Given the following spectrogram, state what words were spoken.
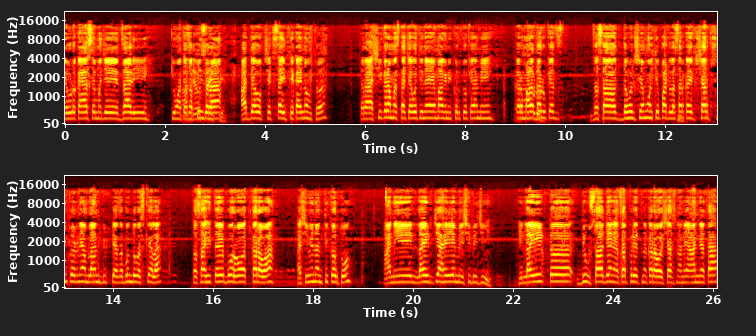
एवढं काय असं म्हणजे जाळी किंवा त्याचा पिंजरा अत्यावश्यक साहित्य काय नव्हतं. तर अशी ग्रामस्थाच्या वतीने मागणी करतो की आम्ही करमाळा तालुक्यात जसा धवलसिंह मोहिते पाटलासारखा एक शार्प शूटर नेमला आणि बिबट्याचा बंदोबस्त केला तसा इथे बोरगावात करावा अशी विनंती करतो. आणि लाइट जी आहे एमएसीबीची ही लाइट अ, दिवसा देण्याचा प्रयत्न करावा शासनाने. अन्यथा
